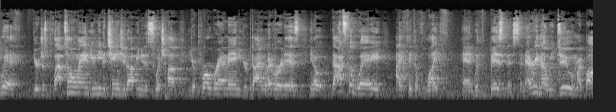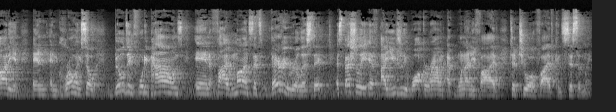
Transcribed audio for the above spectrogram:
with you're just plateauing, you need to change it up, you need to switch up your programming, your diet, whatever it is. You know, that's the way I think of life and with business and everything that we do and my body and, and, and growing. So building 40 pounds in five months, that's very realistic, especially if I usually walk around at 195 to 205 consistently.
